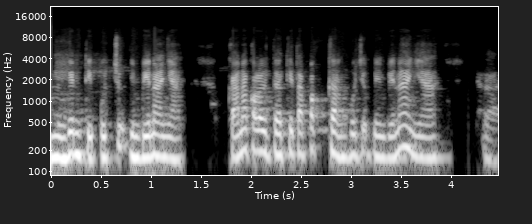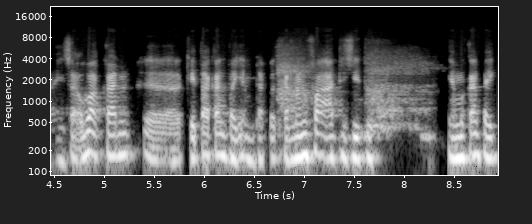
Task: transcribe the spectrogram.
mungkin di pucuk pimpinannya. Karena kalau sudah kita pegang pucuk pimpinannya, Nah, insya Allah kan eh, kita akan banyak mendapatkan manfaat di situ. Yang makan baik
